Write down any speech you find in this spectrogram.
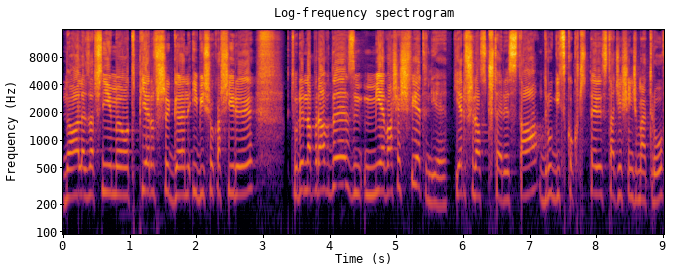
No ale zacznijmy od pierwszy gen Ibishu Kashiry, który naprawdę miewa się świetnie. Pierwszy raz 400, drugi skok 410 metrów.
